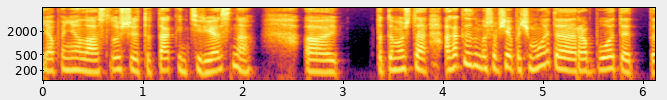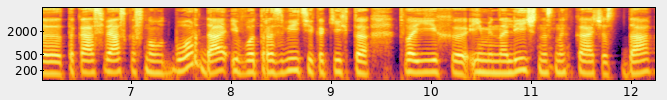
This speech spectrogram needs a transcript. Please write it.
Я поняла. Слушай, это так интересно. Потому что, а как ты думаешь вообще, почему это работает э, такая связка сноутборд, да, и вот развитие каких-то твоих э, именно личностных качеств, да,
